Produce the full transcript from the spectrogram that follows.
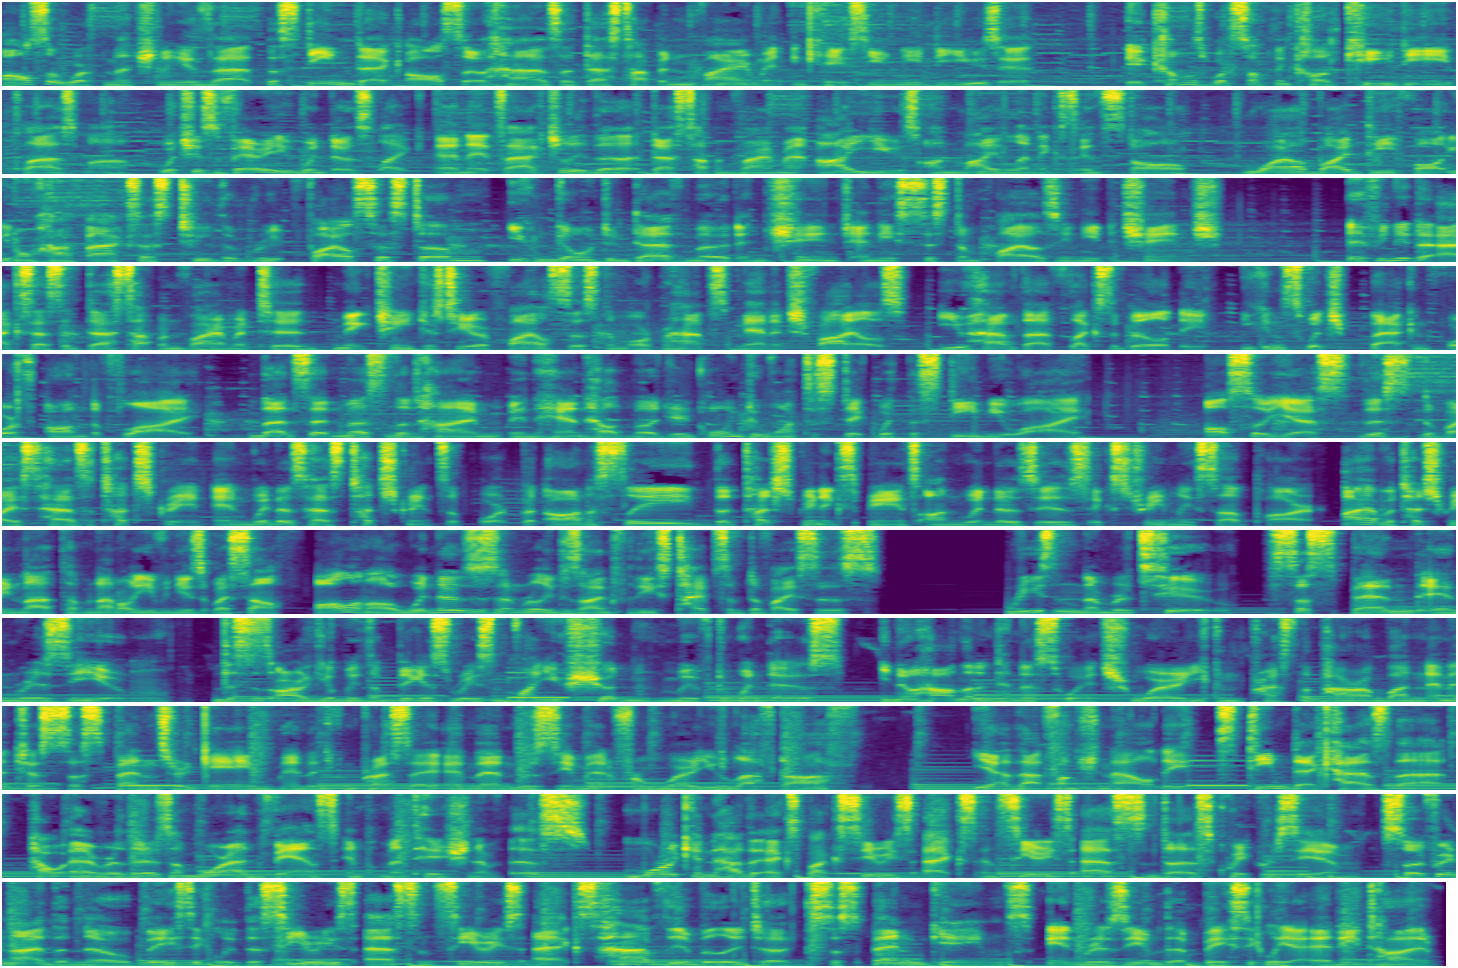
Also worth mentioning is that the Steam Deck also has a desktop environment in case you need to use it. It comes with something called KDE Plasma, which is very Windows-like, and it's actually the desktop environment I use on my Linux install. While by default you don't have access to the root file system, you can go into dev mode and change any system files you need to change. If you need to access a desktop environment to make changes to your file system or perhaps manage files, you have that flexibility. You can switch back and forth on the fly. That said, most of the time in handheld mode, you're going to want to stick with the Steam UI. Also, yes, this device has a touchscreen, and Windows has touchscreen support, but honestly, the touchscreen experience on Windows is extremely subpar. I have a touchscreen laptop and I don't even use it myself. All in all, Windows isn't really designed for these types of devices. Reason number two, suspend and resume. This is arguably the biggest reason why you shouldn't move to Windows. You know how on the Nintendo Switch where you can press the power button and it just suspends your game and then you can press it and then resume it from where you left off? Yeah, that functionality. Steam Deck has that. However, there's a more advanced implementation of this. More akin to how the Xbox Series X and Series S does quick resume. So if you're not in the know, basically the Series S and Series X have the ability to suspend games and resume them basically at any time.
